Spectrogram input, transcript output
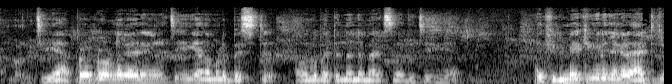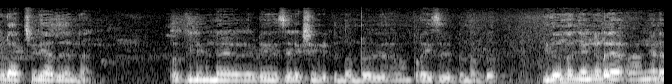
നമ്മൾ ചെയ്യാൻ അപ്പോഴപ്പോഴുള്ള കാര്യങ്ങൾ ചെയ്യുക നമ്മുടെ ബെസ്റ്റ് നമുക്ക് പറ്റുന്നതിന്റെ അത് ചെയ്യുക. അത് ഫിലിം മേക്കിങ്ങിൽ ഞങ്ങളുടെ ആറ്റിറ്റ്യൂഡ് ആക്ച്വലി അത് തന്നെയാണ്. ഇപ്പോൾ ഫിലിമിന് എവിടെയെങ്കിലും സെലക്ഷൻ കിട്ടുന്നുണ്ടോ? പ്രൈസ് കിട്ടുന്നുണ്ടോ? ഇതൊന്നും ഞങ്ങളുടെ അങ്ങനെ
